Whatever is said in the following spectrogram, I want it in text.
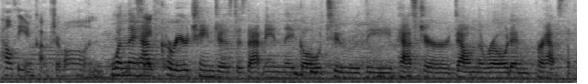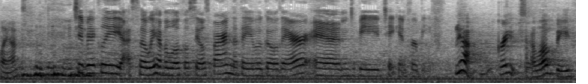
healthy and comfortable and When they have career changes, does that mean they go to the pasture down the road and perhaps the plant? Typically, yes. So we have a local sales barn that they would go there and be taken for beef. yeah, great. I love beef.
